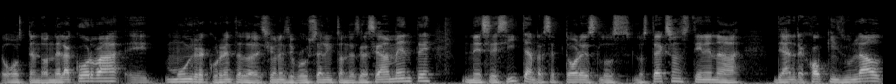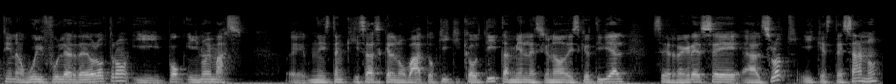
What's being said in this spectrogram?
o tendón de la corva. Eh, muy recurrentes las lesiones de Bruce Ellington, desgraciadamente. Necesitan receptores los, los Texans. Tienen a DeAndre Hopkins de un lado, tienen a Will Fuller del otro y, y no hay más. Eh, necesitan quizás que el novato Kiki Kauti, también lesionado de isquiotibial, se regrese al slot y que esté sano.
